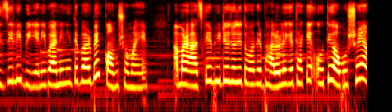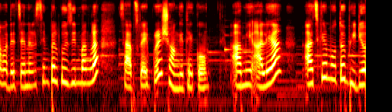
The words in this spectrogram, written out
ইজিলি বিরিয়ানি বানিয়ে নিতে পারবে কম সময়ে। আমার আজকের ভিডিও যদি তোমাদের ভালো লেগে থাকে, অতি অবশ্যই আমাদের channel simple cuisine Bangla subscribe করে সঙ্গে থেকো। আমি আলেয়া, আজকের মতো ভিডিও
